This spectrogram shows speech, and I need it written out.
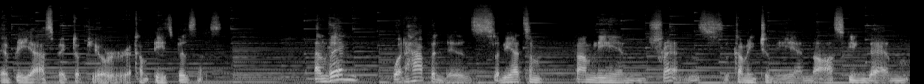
every aspect of your company's business. And then what happened is we had some family and friends coming to me and asking them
